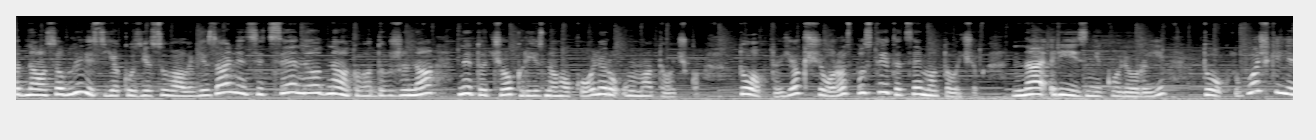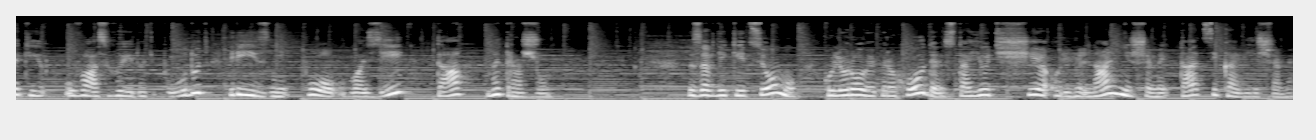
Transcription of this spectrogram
одна особливість, яку з'ясували в'язальниці, це неоднакова довжина ниточок різного кольору у моточку. Тобто, якщо розпустити цей моточок на різні кольори, то клубочки, які у вас вийдуть, будуть різні по вазі та метражу. Завдяки цьому кольорові переходи стають ще оригінальнішими та цікавішими.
